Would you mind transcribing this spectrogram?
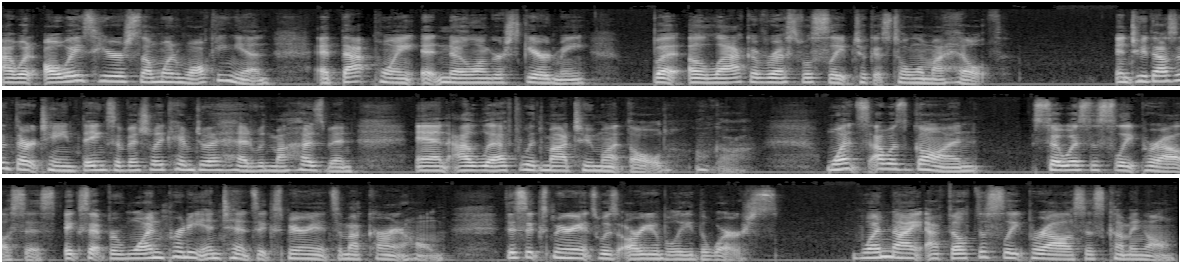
I would always hear someone walking in. At that point, it no longer scared me, but a lack of restful sleep took its toll on my health. In 2013, things eventually came to a head with my husband, and I left with my two month old. Oh, God. Once I was gone, so was the sleep paralysis, except for one pretty intense experience in my current home. This experience was arguably the worst. One night, I felt the sleep paralysis coming on.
